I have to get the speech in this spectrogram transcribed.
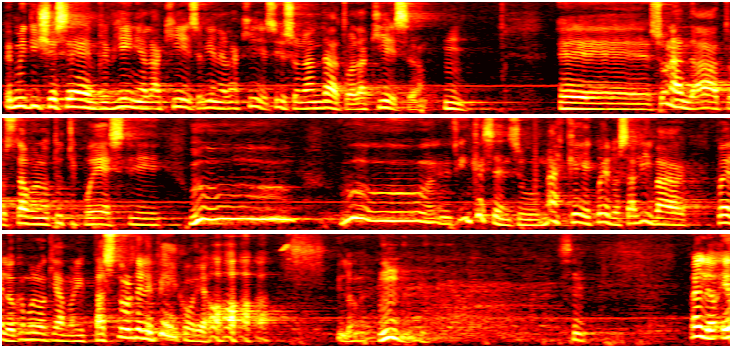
E mi dice sempre, vieni alla chiesa, vieni alla chiesa. Io sono andato alla chiesa. Mm. Sono andato, stavano tutti questi. Uh, uh, in che senso? Ma che quello saliva, quello come lo chiamano? Il pastore delle pecore. Oh. Mm. Sì. Quello è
